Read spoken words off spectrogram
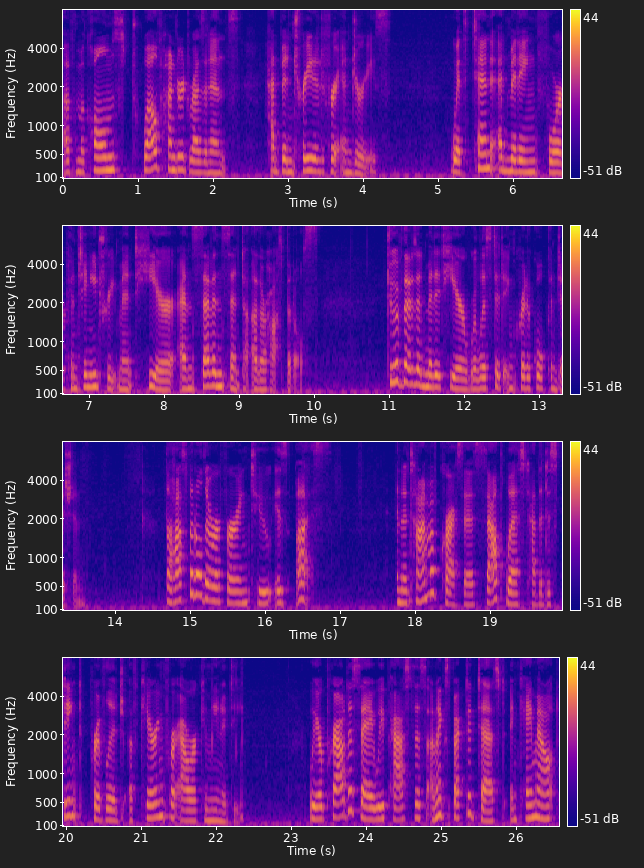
of McComb's 1,200 residents had been treated for injuries, with 10 admitting for continued treatment here and 7 sent to other hospitals. Two of those admitted here were listed in critical condition. The hospital they're referring to is us. In a time of crisis, Southwest had the distinct privilege of caring for our community. We are proud to say we passed this unexpected test and came out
